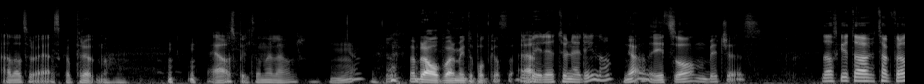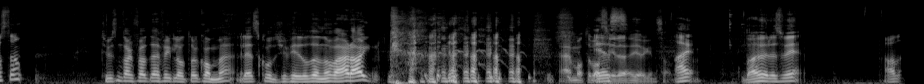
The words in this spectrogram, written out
Ja, da tror jeg jeg skal prøve meg. Jeg har spilt en del, jeg òg. Mm, ja. Det er bra oppvarming til podkast. Da blir det turnering, da. Ja, it's on, bitches. Da skal vi ta takk for oss, da. Tusen takk for at jeg fikk lov til å komme. Les kode24.no hver dag. jeg måtte bare Yes. si det, Jørgen sa. Nei. Da høres vi. Ha det.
